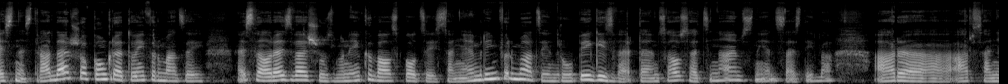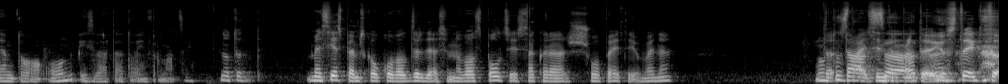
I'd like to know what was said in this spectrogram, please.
es nestrādāju šo konkrēto informāciju. Es vēlreiz vēršu uzmanību, ka valsts policija saņēma informāciju un rūpīgi izvērtēja un savu secinājumu sniedz saistībā ar, eh, ar saņemto un izvērtēto informāciju. Nu, tad mēs iespējams kaut ko vēl dzirdēsim no valsts policijas sakarā ar šo pētījumu, vai ne? Nu, tā, tā es interpretēju, jūs teiktu.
